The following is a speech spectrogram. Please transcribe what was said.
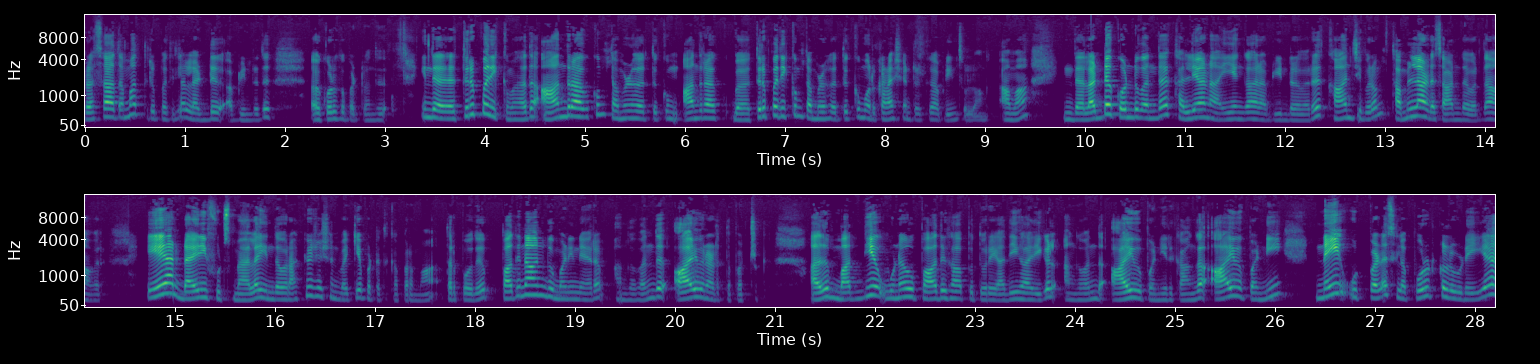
பிரசாதமாக திருப்பதியில் லட்டு அப்படின்றது கொடுக்கப்பட்டு வந்தது. இந்த திருப்பதிக்கும் அதாவது ஆந்திராவுக்கும் தமிழகத்துக்கும் ஆந்திரா திருப்பதிக்கும் தமிழகத்துக்கும் ஒரு கனெக்ஷன் இருக்கு அப்படின்னு சொல்லுவாங்க. ஆமா இந்த லட்டை கொண்டு வந்த கல்யாண ஐயங்கார் அப்படின்றவர் காஞ்சிபுரம் தமிழ்நாடு சார்ந்தவர் தான் அவர். ஏஆர் டைரி ஃபுட்ஸ் மேலே இந்த ஒரு அக்யூசேஷன் வைக்கப்பட்டதுக்கு அப்புறமா தற்போது பதினான்கு மணி நேரம் அங்கே வந்து ஆய்வு நடத்தப்பட்டிருக்கு. அது மத்திய உணவு பாதுகாப்புத்துறை அதிகாரிகள் அங்கே வந்து ஆய்வு பண்ணியிருக்காங்க. ஆய்வு பண்ணி நெய் உட்பட சில பொருட்களுடைய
